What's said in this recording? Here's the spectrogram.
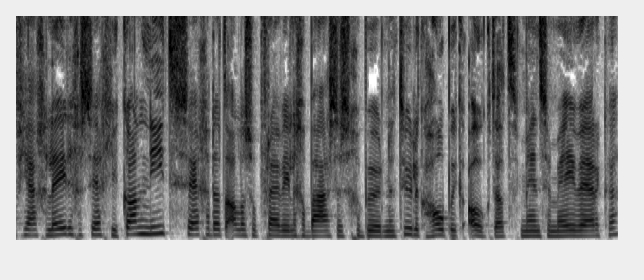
3,5 jaar geleden gezegd... je kan niet zeggen dat alles op vrijwillige basis gebeurt. Natuurlijk hoop ik ook dat mensen meewerken.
